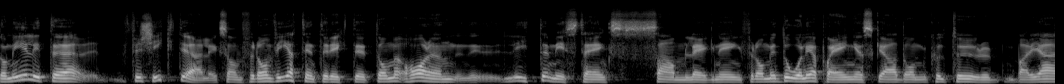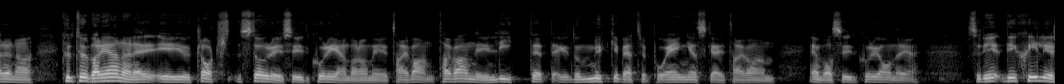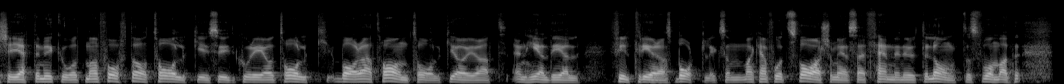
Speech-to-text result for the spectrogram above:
de är lite försiktiga liksom, för de vet inte riktigt. De har en lite misstänksam läggning, för de är dåliga på engelska. De kulturbarriärerna, kulturbarriärerna är, är ju klart större i Sydkorea än vad de är i Taiwan. Taiwan är ju litet, de är mycket bättre på engelska i Taiwan än vad sydkoreaner är. Så det, det skiljer sig jättemycket åt. Man får ofta ha tolk i Sydkorea och tolk, bara att ha en tolk gör ju att en hel del filtreras bort. Liksom. Man kan få ett svar som är så fem minuter långt och så får man,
